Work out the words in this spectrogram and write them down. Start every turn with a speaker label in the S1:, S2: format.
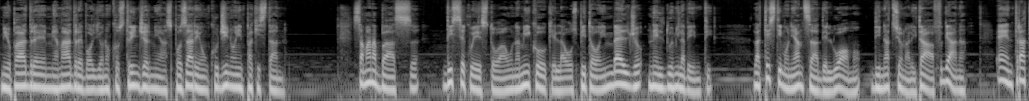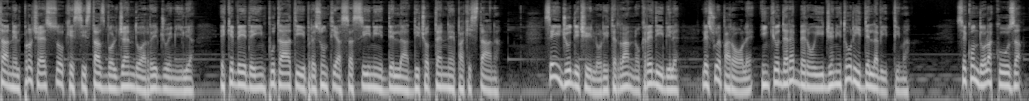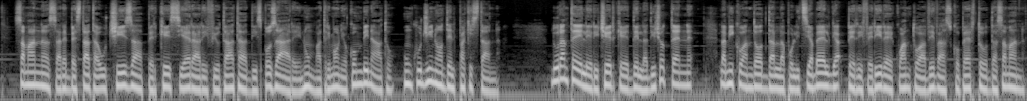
S1: Mio padre e mia madre vogliono costringermi a sposare un cugino in Pakistan. Saman Abbas disse questo a un amico che la ospitò in Belgio nel 2020. La testimonianza dell'uomo, di nazionalità afghana, è entrata nel processo che si sta svolgendo a Reggio Emilia e che vede imputati i presunti assassini della diciottenne pakistana. Se i giudici lo riterranno credibile, le sue parole inchioderebbero i genitori della vittima. Secondo l'accusa, Saman sarebbe stata uccisa perché si era rifiutata di sposare in un matrimonio combinato un cugino del Pakistan. Durante le ricerche della diciottenne, l'amico andò dalla polizia belga per riferire quanto aveva scoperto da Saman.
